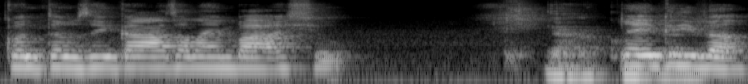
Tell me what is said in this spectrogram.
Quando estamos em casa, lá embaixo. Ah, É incrível.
